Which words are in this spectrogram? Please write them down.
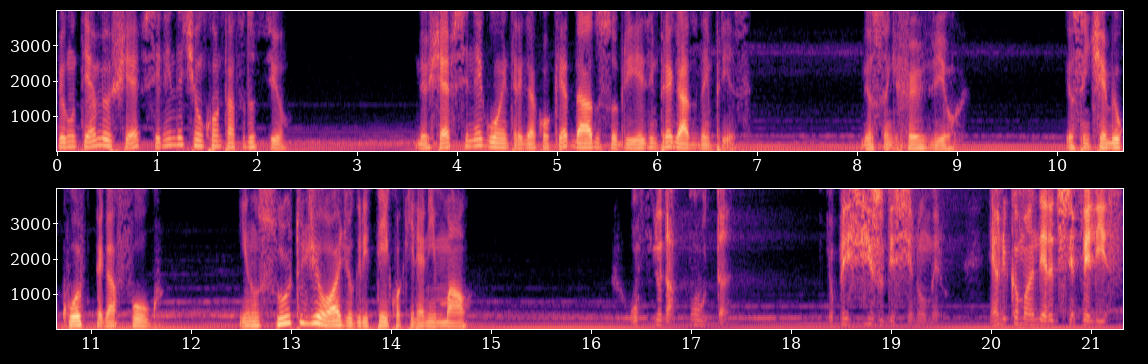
Perguntei ao meu chefe se ele ainda tinha o um contato do fio. Meu chefe se negou a entregar qualquer dado sobre ex-empregados da empresa. Meu sangue ferveu. Eu sentia meu corpo pegar fogo. E num surto de ódio eu gritei com aquele animal. Ô filho da puta! Eu preciso desse número. É a única maneira de ser feliz.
